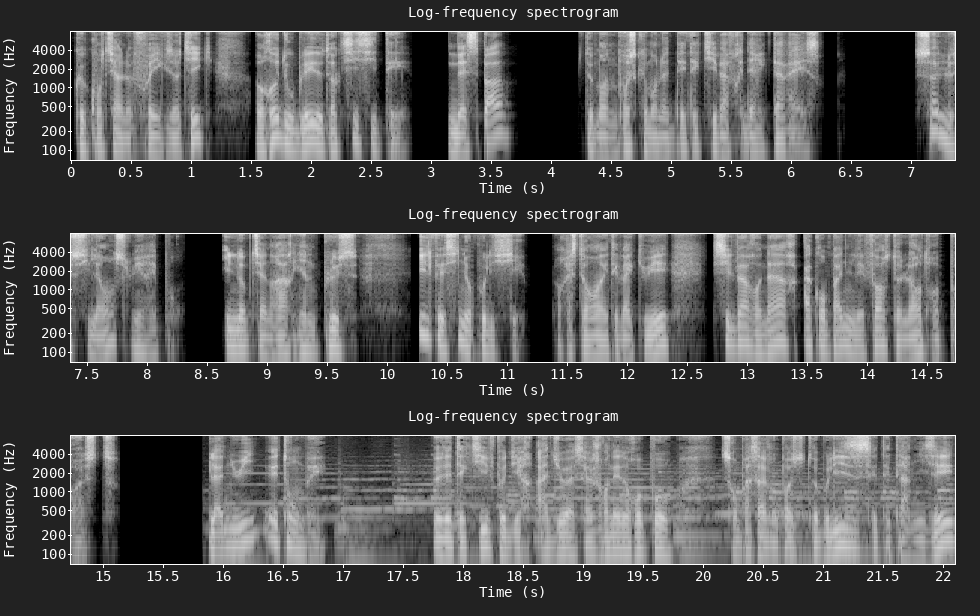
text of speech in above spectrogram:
que contient le fruit exotique, redoublait de toxicité. N'est-ce pas? demande brusquement le détective à Frédéric Tavez. Seul le silence lui répond. Il n'obtiendra rien de plus. Il fait signe aux policiers. Le restaurant est évacué. Sylvain Renard accompagne les forces de l'ordre au poste. La nuit est tombée. Le détective peut dire adieu à sa journée de repos. Son passage au poste de police s'est éternisé,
